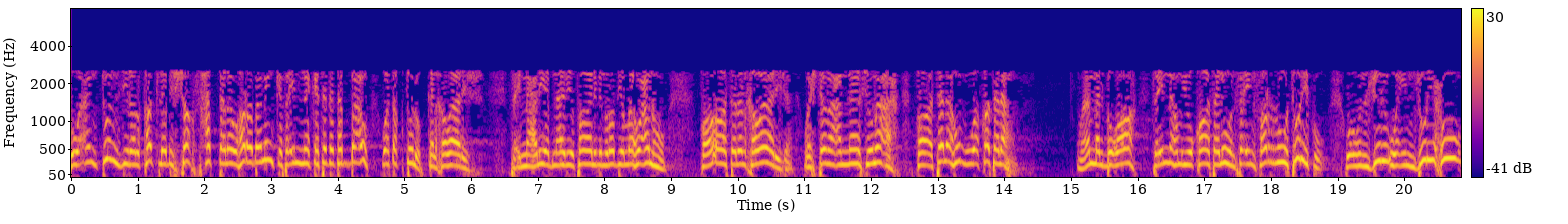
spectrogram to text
هو أن تنزل القتل بالشخص حتى لو هرب منك فإنك تتتبعه وتقتله كالخوارج. فإن علي بن أبي طالب رضي الله عنه قاتل الخوارج واجتمع الناس معه قاتلهم وقتلهم. وأما البغاة فإنهم يقاتلون فإن فروا تركوا وإن جرحوا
